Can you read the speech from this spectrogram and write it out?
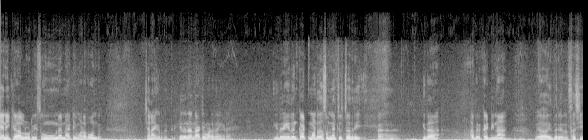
ಏನೇ ಕೇಳಲ್ಲ ನೋಡ್ರಿ ಸುಮ್ಮನೆ ನಾಟಿ ಮಾಡೋದು ಒಂದು. ಚೆನ್ನಾಗಿರ್ತೈತೆ ರೀ ಇದನ್ನ ನಾಟಿ ಮಾಡೋದು ಹೆಂಗೆ ರೀ ಇದ್ರ ಇದನ್ನು ಕಟ್ ಮಾಡಿದ್ರೆ ಸುಮ್ಮನೆ ಚುಚ್ಚೋದ್ರಿ. ಇದ ಅದ್ರ ಕಡ್ಡಿನ ಇದ್ರಿ ಅದು ಸಸಿ.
